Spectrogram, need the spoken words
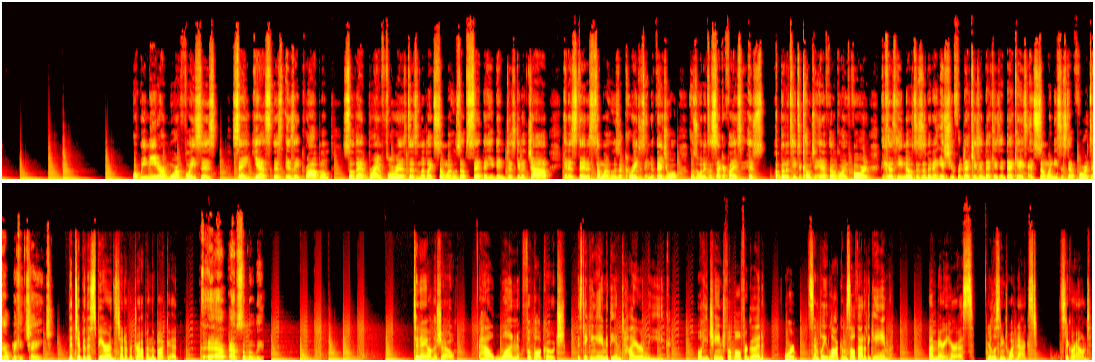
What we need are more voices saying, yes, this is a problem, so that Brian Flores doesn't look like someone who's upset that he didn't just get a job, and instead is someone who's a courageous individual who's willing to sacrifice his ability to coach an NFL going forward because he knows this has been an issue for decades and decades and decades, and someone needs to step forward to help make it change. The tip of the spear instead of a drop in the bucket. A- absolutely. Today on the show, how one football coach is taking aim at the entire league. Will he change football for good or simply lock himself out of the game? I'm Mary Harris. You're listening to What Next? Stick around.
